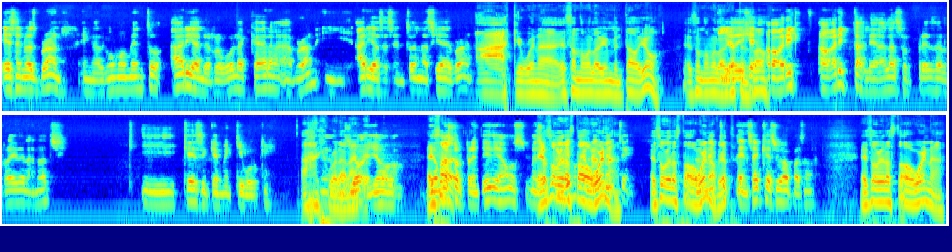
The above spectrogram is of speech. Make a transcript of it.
Ese no es Bran. En algún momento Arya le robó la cara a Bran y Arya se sentó en la silla de Bran. Ah, qué buena. Esa no me la había inventado yo. Eso no me lo había yo dije, Ahorita, le da la sorpresa al rey de la noche. Y qué sí que me equivoqué. Ay, yo, yo, me sorprendí, digamos. eso hubiera estado buena. Eso hubiera estado buena, Pensé que eso iba a pasar. Eso hubiera estado buena.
